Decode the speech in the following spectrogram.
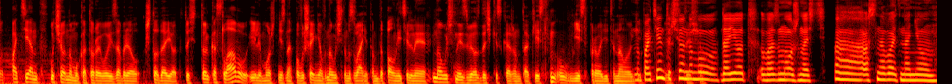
вот патент ученому, который его изобрел, что дает? То есть только славу или, может, не знаю, повышение в научном звании, там дополнительные научные звездочки, скажем так, если, ну, если проводить аналогии. Ну, патент ученому дает возможность э, основать на нем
